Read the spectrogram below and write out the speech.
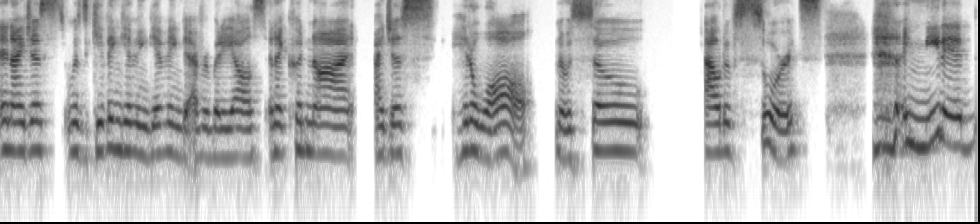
And I just was giving, giving, giving to everybody else. And I could not, I just hit a wall. And I was so out of sorts. I needed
